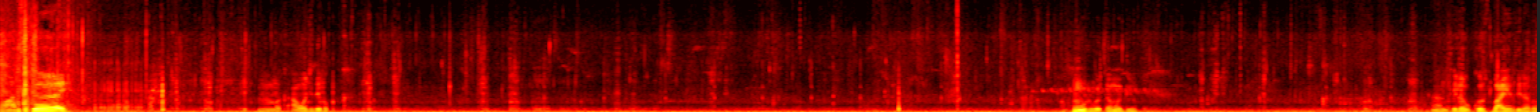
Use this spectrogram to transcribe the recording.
वाचतंय. बघ आवाज येते बघ. मूलवतामधील आणि ते लवकर बाहेर दिला तो.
